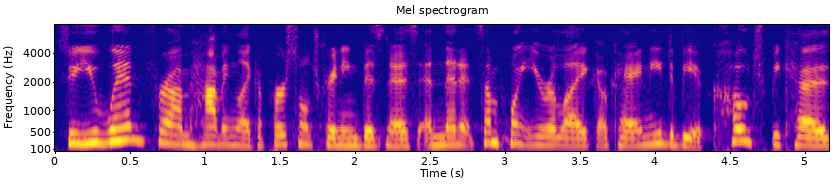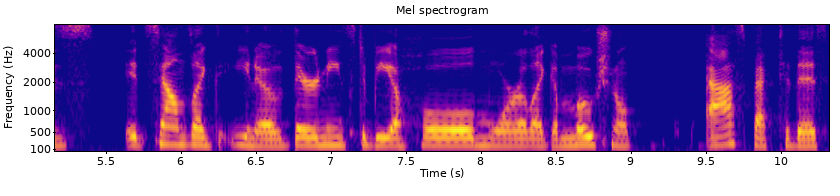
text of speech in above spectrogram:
So you went from having like a personal training business and then at some point you were like, okay, I need to be a coach because it sounds like, you know, there needs to be a whole more like emotional aspect to this.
